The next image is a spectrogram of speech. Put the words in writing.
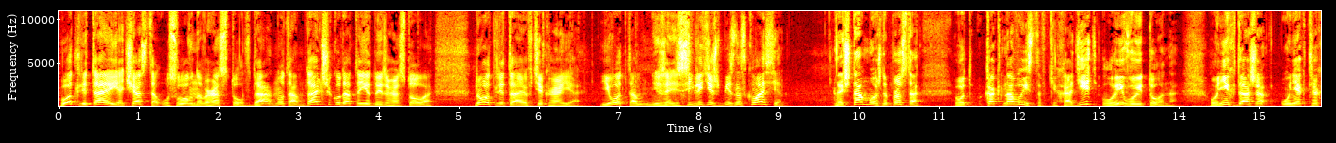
Вот летаю я часто условно в Ростов, да, ну там, да, дальше куда-то еду из Ростова, ну вот летаю в те края. И вот там, не знаю, если летишь в бизнес-классе, Значит, там можно просто вот как на выставке ходить Луи Вуитона. У них даже, у некоторых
